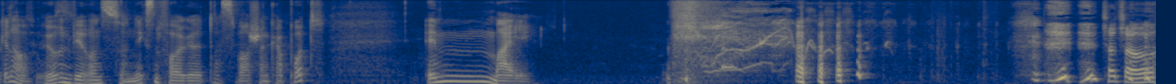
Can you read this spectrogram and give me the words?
Genau, hören wir uns zur nächsten Folge. Das war schon kaputt. Im Mai. Ciao, ciao.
